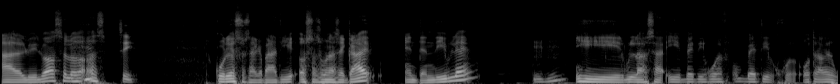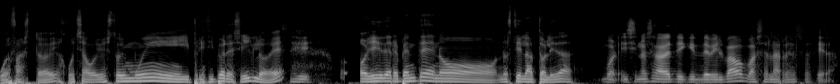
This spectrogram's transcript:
¿Al Bilbao se lo das? Sí. Curioso, o sea que para ti Osasuna se cae, entendible. Y, la- y Betis, jue- otra vez UEFA estoy. Escucha, hoy estoy muy principio de siglo, ¿eh? Sí. Hoy de repente no, no estoy en la actualidad. Bueno, y si no es el Atlético de Bilbao, va a ser la Real Sociedad.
